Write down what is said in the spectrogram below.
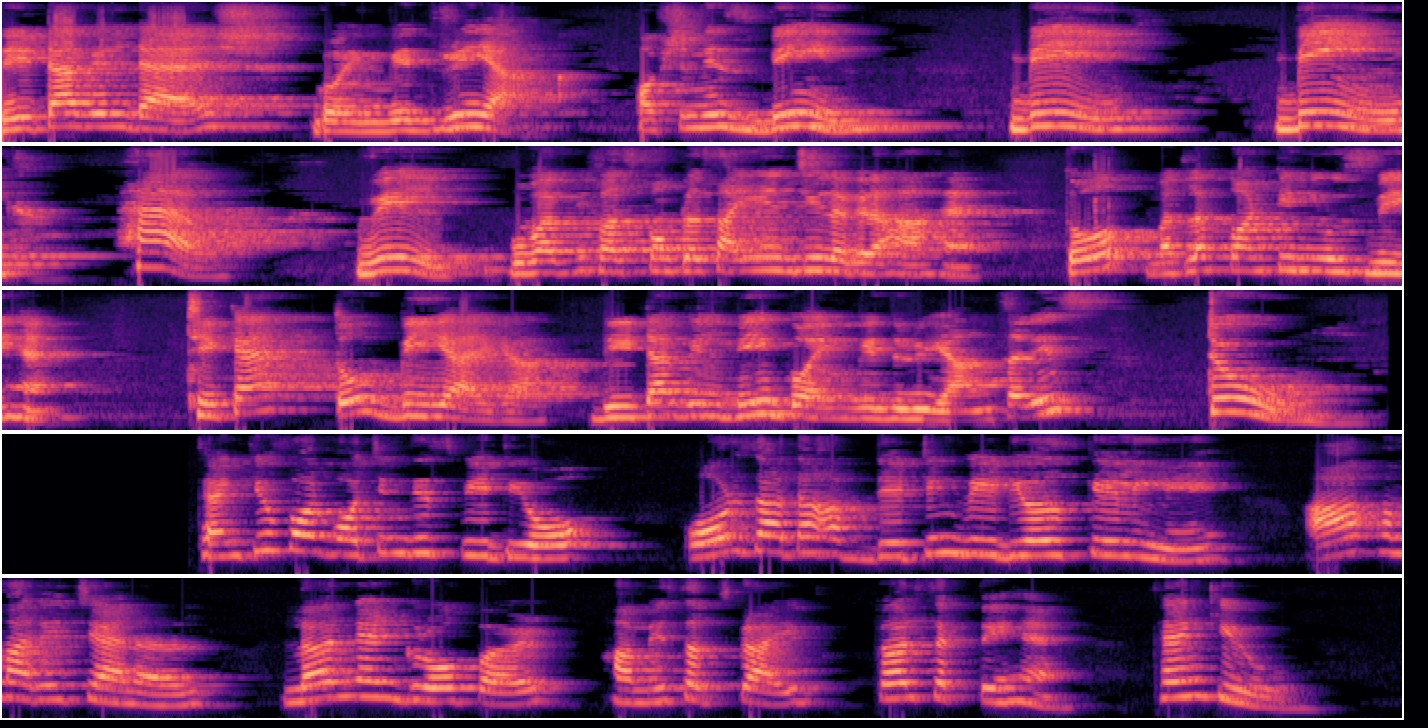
Rita will dash going with Ria. Option is been, be, being, have, will. वो verb की first form plus I लग रहा है। तो मतलब continuous में है। ठीक है? तो बी आएगा। बीटा विल बी गोइंग विद री answer is two thank you for watching this video और ज़्यादा अपडेटिंग वीडियोस के लिए आप हमारे चैनल लर्न एंड ग्रो पर हमें सब्सक्राइब कर सकते हैं। Thank you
